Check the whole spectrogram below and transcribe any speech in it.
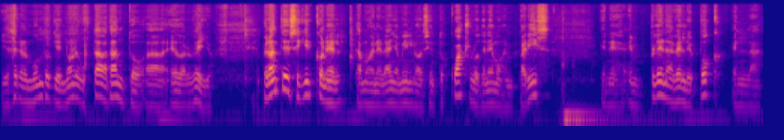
y ese era el mundo que no le gustaba tanto a Eduard Bello. Pero antes de seguir con él, estamos en el año 1904, lo tenemos en París, en, plena Belle Époque, en, la,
